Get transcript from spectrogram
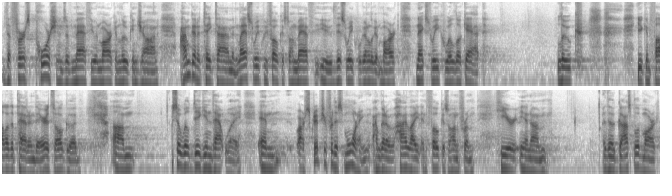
the first portions of Matthew and Mark and Luke and John. I'm going to take time, and last week we focused on Matthew. This week we're going to look at Mark. Next week we'll look at Luke. you can follow the pattern there, it's all good. Um, so we'll dig in that way. And our scripture for this morning, I'm going to highlight and focus on from here in um, the Gospel of Mark,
